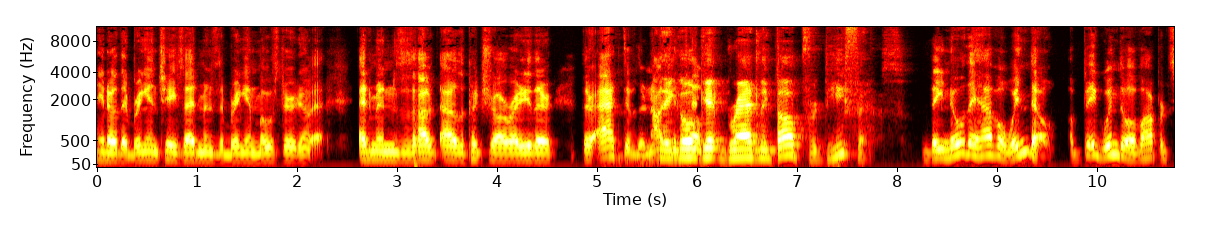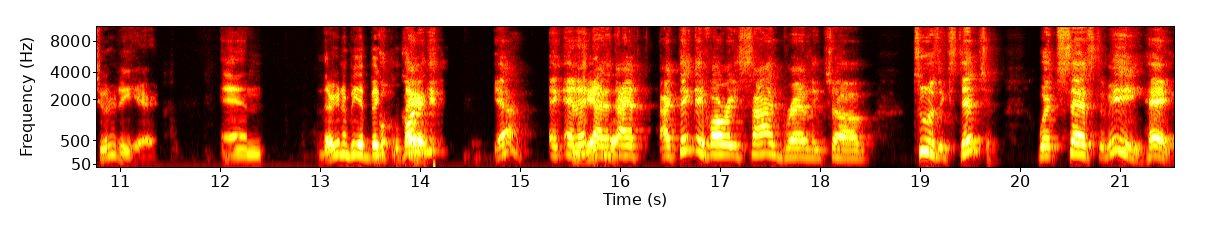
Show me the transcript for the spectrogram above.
You know, they bring in Chase Edmonds. They bring in Mostert. You know, Edmonds is out, out of the picture already. They're they're active. They're not. They content. go get Bradley up for defense. They know they have a window, a big window of opportunity here, and they're going to be a big go, player. Go get, yeah, and, and, and I, I think they've already signed Bradley Chubb to his extension, which says to me, hey.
